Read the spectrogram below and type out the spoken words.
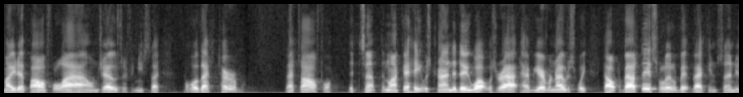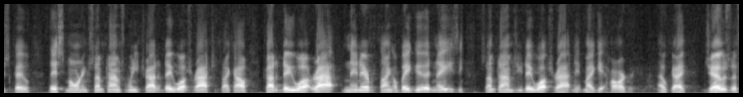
made up an awful lie on Joseph. And you say, Boy, that's terrible. That's awful. It's something like that. He was trying to do what was right. Have you ever noticed? We talked about this a little bit back in Sunday school this morning. Sometimes when you try to do what's right, you think, I'll try to do what's right, and then everything will be good and easy. Sometimes you do what's right, and it may get harder. Okay? Joseph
